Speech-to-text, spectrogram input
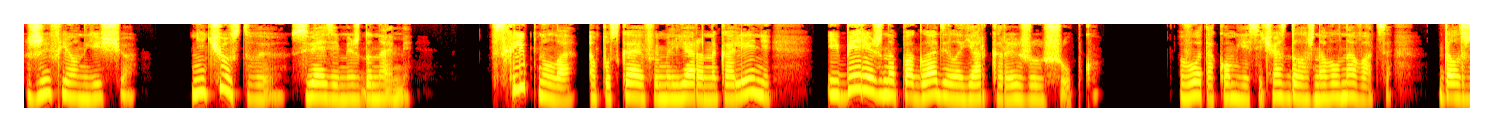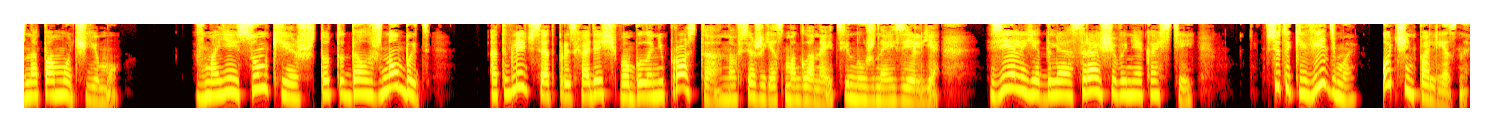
жив ли он еще. Не чувствую связи между нами. Всхлипнула, опуская фамильяра на колени, и бережно погладила ярко-рыжую шубку. Вот о ком я сейчас должна волноваться, должна помочь ему — в моей сумке что-то должно быть. Отвлечься от происходящего было непросто, но все же я смогла найти нужное зелье. Зелье для сращивания костей. все таки ведьмы очень полезны.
